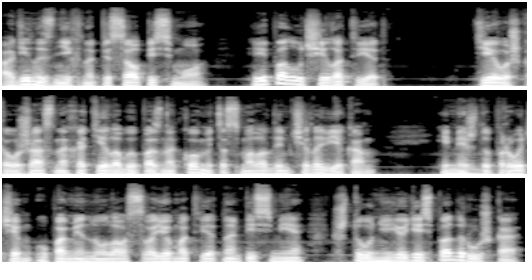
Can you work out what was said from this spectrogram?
Один из них написал письмо и получил ответ. Девушка ужасно хотела бы познакомиться с молодым человеком и, между прочим, упомянула в своем ответном письме, что у нее есть подружка,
